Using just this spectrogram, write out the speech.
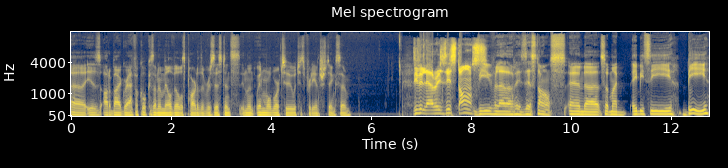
uh, is autobiographical because I know Melville was part of the resistance in the, in World War II, which is pretty interesting. So, Vive la résistance! Vive la resistance! And uh, so my ABC B,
